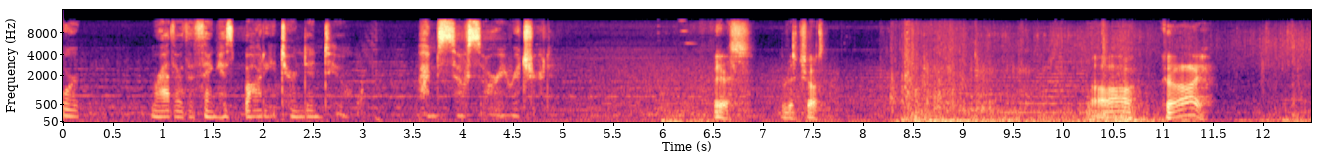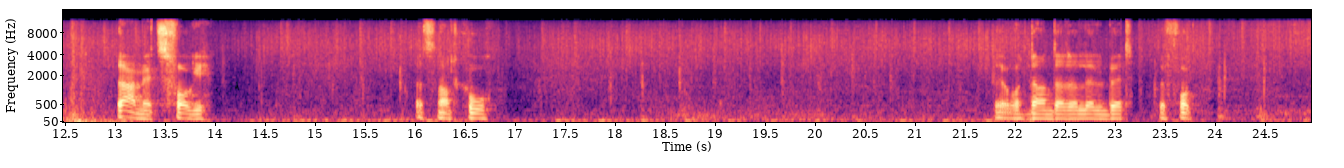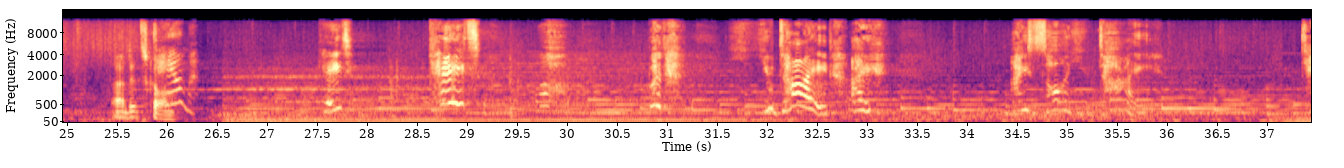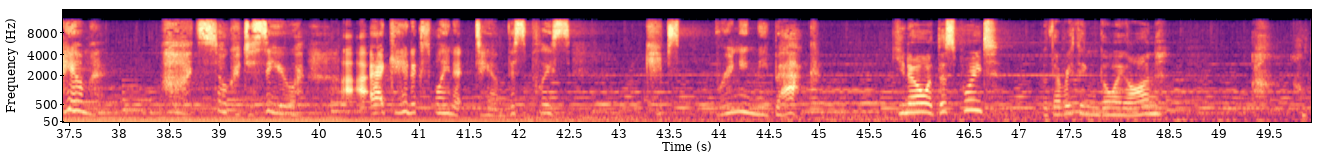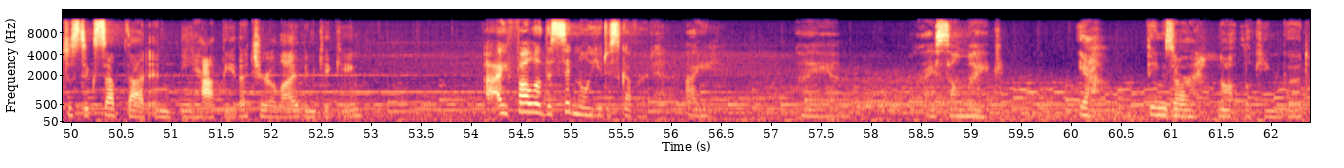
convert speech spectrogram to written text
Or rather, the thing his body turned into. I'm so sorry, Richard. Yes, Richard. Ah, okay. Damn, it's foggy. That's not cool. They were done that a little bit. The fog. And it's gone. Damn! Kate? Kate! Oh, but you died. I. I saw you die. Tam! Ah, It's so good to see you. I, I- I can't explain it, Tam. This place keeps bringing me back. You know, at this point, with everything going on, I'll just accept that and be happy that you're alive and kicking. I followed the signal you discovered. I... I, um... I saw Mike. Yeah, things are not looking good.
